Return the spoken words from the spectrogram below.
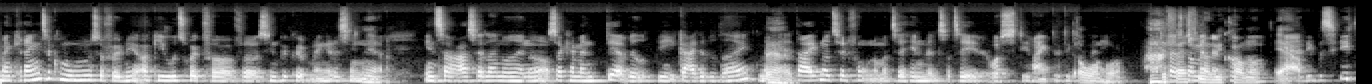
man kan ringe til kommunen selvfølgelig og give udtryk for, for sin bekymring eller sin, Ja. Ja. interesse eller noget andet, og så kan man derved blive guidet videre. Ikke? Men Ja. ja. der er ikke noget telefonnummer til at henvende sig til os direkte. Det kan man Overhovedet. ikke. Det er først, man når vi er kommer. kommet. Ja, Ja, lige præcis.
